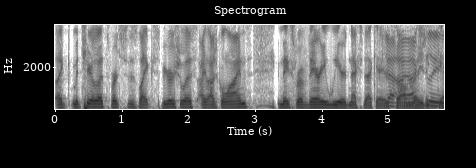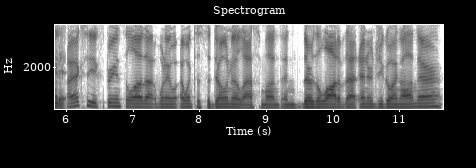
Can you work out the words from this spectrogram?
like materialists versus like spiritualist ideological lines, it makes for a very weird next decade. so I'm I ready actually, to get it. I actually experienced a lot of that when I, I went to Sedona last month, and there's a lot of that energy going on there.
